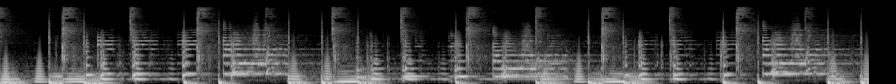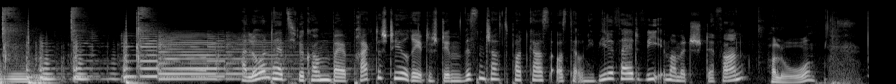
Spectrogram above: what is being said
Hallo und herzlich willkommen bei Praktisch Theoretisch, dem Wissenschaftspodcast aus der Uni Bielefeld, wie immer mit Stefan. Hallo.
